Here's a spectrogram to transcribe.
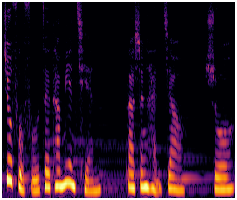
就俯伏在他面前，大声喊叫，说：“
